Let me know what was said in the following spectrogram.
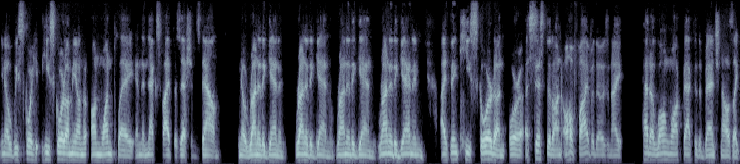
you know, we scored. He, he scored on me on on one play, and the next five possessions down, you know, run it again and run it again, run it again, run it again, and I think he scored on or assisted on all five of those, and I had a long walk back to the bench, and I was like,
